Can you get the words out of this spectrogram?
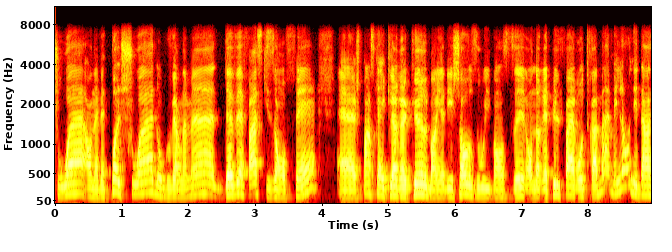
choix, on n'avait pas le choix. Nos gouvernements devaient faire ce qu'ils ont fait. Euh, je pense qu'avec le recul, bon, il y a des choses où ils vont se dire on aurait pu le faire autrement, mais là, on est dans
